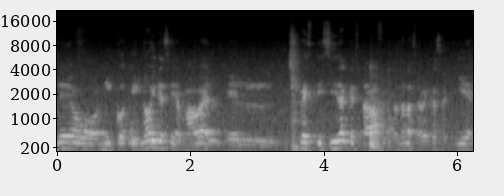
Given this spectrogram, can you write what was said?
Neonicotinoide se llamaba el pesticida que estaba afectando a las abejas aquí en,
